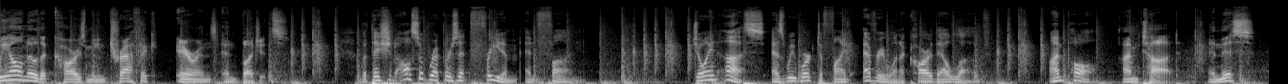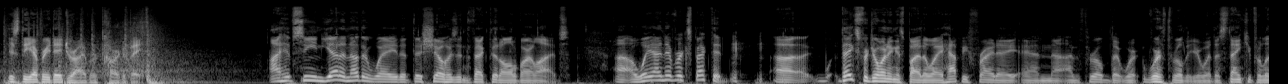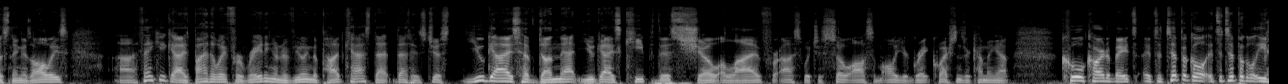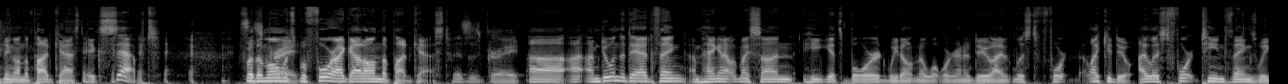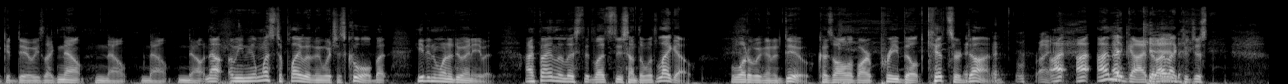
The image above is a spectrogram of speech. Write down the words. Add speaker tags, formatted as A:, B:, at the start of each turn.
A: We all know that cars mean traffic, errands, and budgets.
B: But they should also represent freedom and fun. Join us as we work to find everyone a car they'll love. I'm Paul.
A: I'm Todd, and this is the Everyday Driver Car Debate. I have seen yet another way that this show has infected all of our lives. Uh, a way I never expected. Uh, thanks for joining us, by the way. Happy Friday, and uh, I'm thrilled that we're, we're thrilled that you're with us. Thank you for listening, as always. Uh, thank you guys, by the way, for rating and reviewing the podcast. That that is just you guys have done that. You guys keep this show alive for us, which is so awesome. All your great questions are coming up. Cool car debates. It's a typical it's a typical evening on the podcast, except for the moments
B: great.
A: before I got on the podcast.
B: This is great.
A: Uh, I, I'm doing the dad thing. I'm hanging out with my son. He gets bored. We don't know what we're going to do. I list four, like you do. I list 14 things we could do. He's like, no, no, no, no. Now, I mean, he wants to play with me, which is cool, but he didn't want to do any of it. I finally listed, let's do something with Lego. What are we going to do? Because all of our pre-built kits are done.
B: Right.
A: I, I, I'm the guy that I like to just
